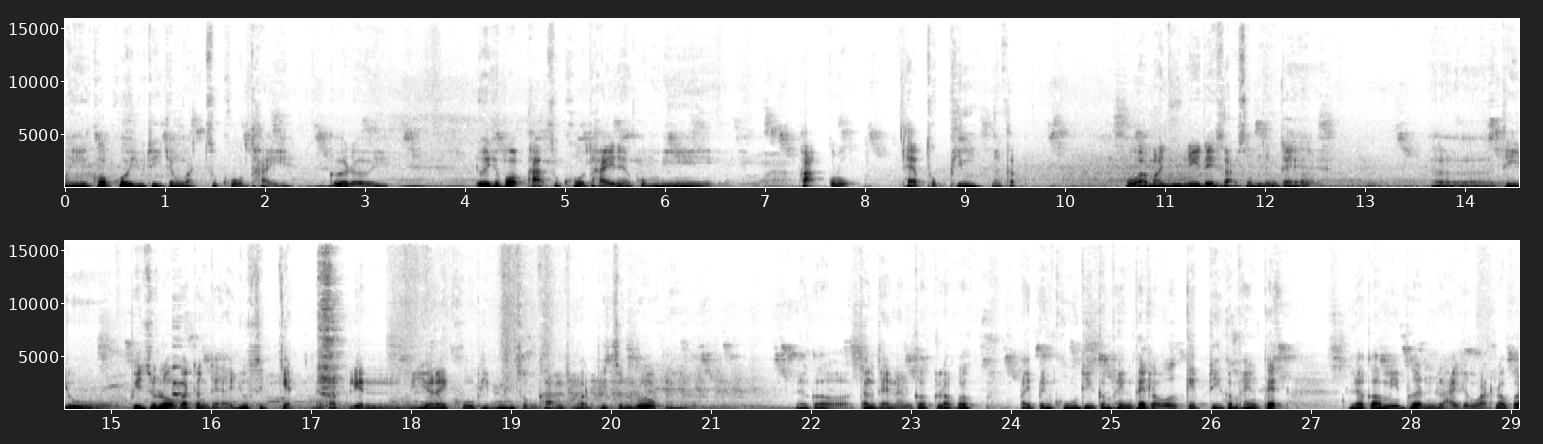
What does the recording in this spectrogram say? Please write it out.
มีครอบครัวอยู่ที่จังหวัดสุขโขทัยก็เลย โดยเฉพาะพระสุขโขทัยเนี่ยผมมีพระกรุแทบทุกพิมพ์นะครับ เพราะว่ามาอยู่นี่ได้สะสมตั้งแต่ที่อยู่พิษณุโลกก็ตั้งแต่อายุ 17 นะครับ เรียนวิทยาลัยครูพิบูลสงครามจังหวัดพิษณุโลกนะฮะ แล้วก็ตั้งแต่นั้นก็เราก็ไปเป็นครูที่กำแพงเพชรเราก็เก็บที่กำแพงเพชรแล้วก็มีเพื่อนหลายจังหวัดเราก็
